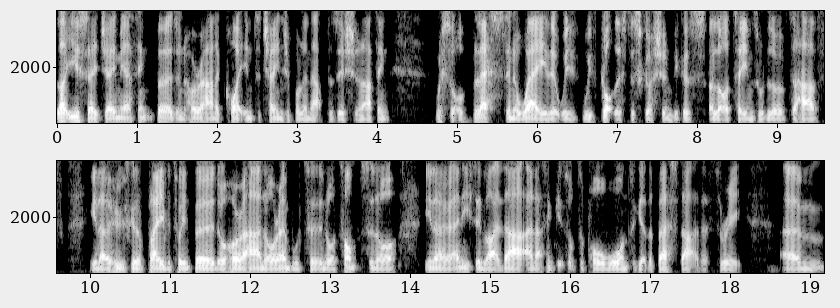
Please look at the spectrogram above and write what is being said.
Like you say, Jamie, I think Bird and Hourihane are quite interchangeable in that position. I think we're sort of blessed in a way that we've we've got this discussion because a lot of teams would love to have, you know, who's going to play between Bird or Hourihane or Embleton or Thompson or you know anything like that. And I think it's up to Paul Warne to get the best out of the three. Um,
